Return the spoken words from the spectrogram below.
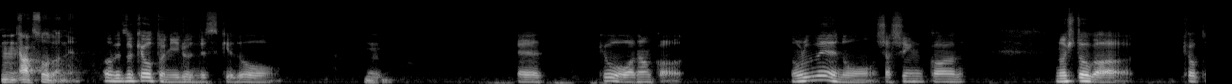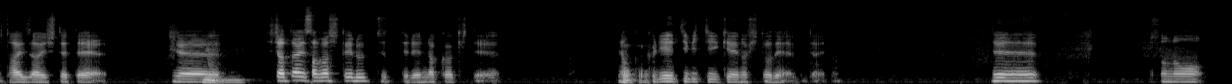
うん、あ、そうだね。まあ、別に京都にいるんですけど、うん。えー今日はなんか、ノルウェーの写真家の人が京都滞在してて、で、うん。被写体探してるって言って連絡が来て、なんかクリエイティビティ系の人で、みたいな。で、その、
